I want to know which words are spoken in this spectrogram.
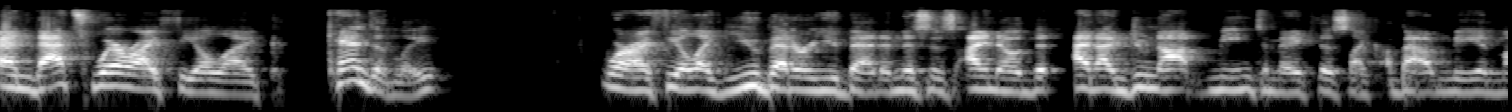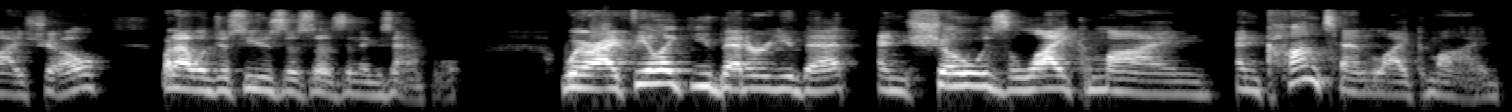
and that's where I feel like, candidly, where I feel like you better you bet. And this is, I know that, and I do not mean to make this like about me and my show, but I will just use this as an example where I feel like you better you bet and shows like mine and content like mine.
